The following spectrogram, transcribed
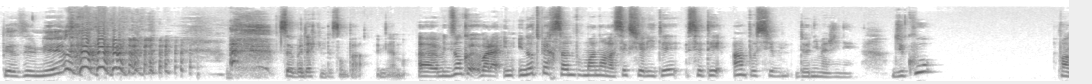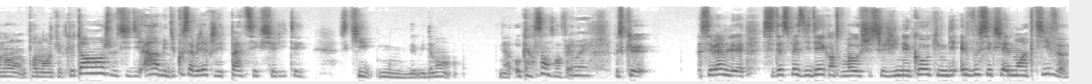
personnelles. Ça veut pas dire qu'ils le sont pas évidemment. Euh, mais disons que voilà une autre personne pour moi dans la sexualité c'était impossible de l'imaginer. Du coup pendant pendant quelques temps, je me suis dit ah mais du coup ça veut dire que j'ai pas de sexualité, ce qui mm, évidemment n'a aucun sens en fait, Ouais. parce que c'est même les- cette espèce d'idée quand on va au chez gynéco qui me dit êtes-vous sexuellement active?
